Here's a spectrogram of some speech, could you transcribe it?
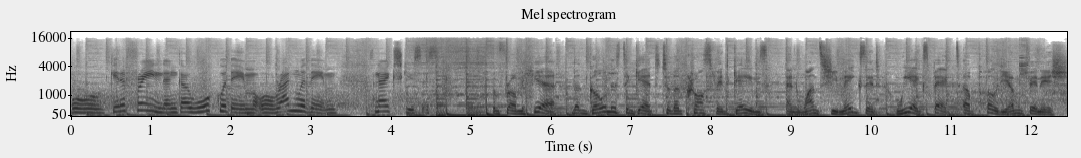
or get a friend and go walk with them or run with them. No excuses. From here, the goal is to get to the CrossFit Games, and once she makes it, we expect a podium finish.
